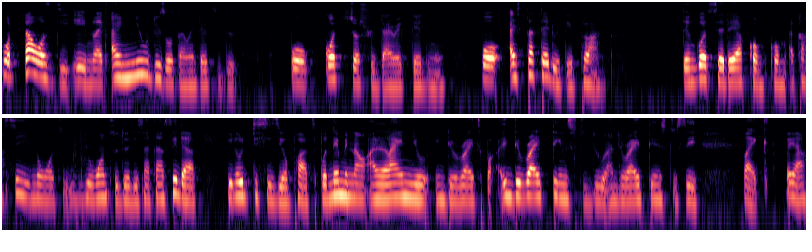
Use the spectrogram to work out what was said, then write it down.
but that was the aim. Like I knew this was what I wanted to do, but God just redirected me. But I started with a plan. Then God said, Yeah, come, come. I can see you know what you, you want to do this. I can see that you know this is your part. But let me now align you in the right in the right things to do and the right things to say. Like, oh yeah,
